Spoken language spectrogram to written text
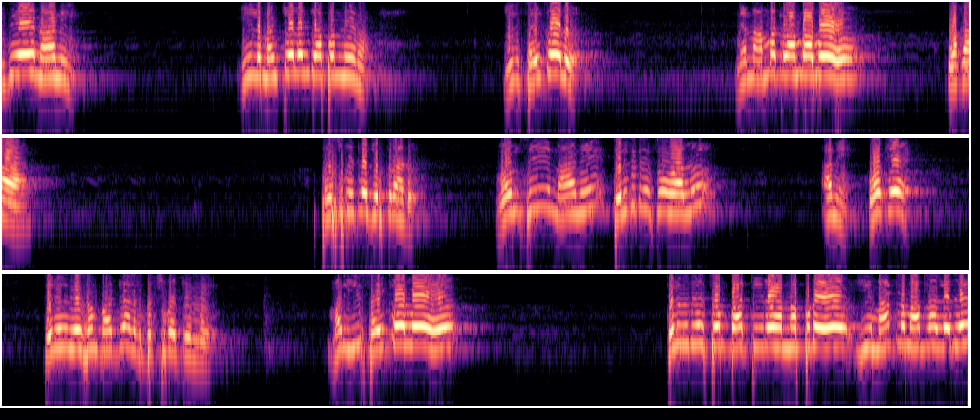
ఇదే నాని. వీళ్ళు మంచోళ్ళని చెప్పను నేను. వీళ్ళు సైకోలు. నిన్న అమ్మటి రాంబాబు. ఒక ప్రెస్ మీట్లో చెప్తున్నాడు. వంశీ నాని తెలుగుదేశం వాళ్ళు అని. ఓకే తెలుగుదేశం పార్టీ వాళ్ళకి భిక్ష పెట్టింది. మరి ఈ సైకోలో తెలుగుదేశం పార్టీలో ఉన్నప్పుడు ఈ మాటలు మాట్లాడలేదే?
